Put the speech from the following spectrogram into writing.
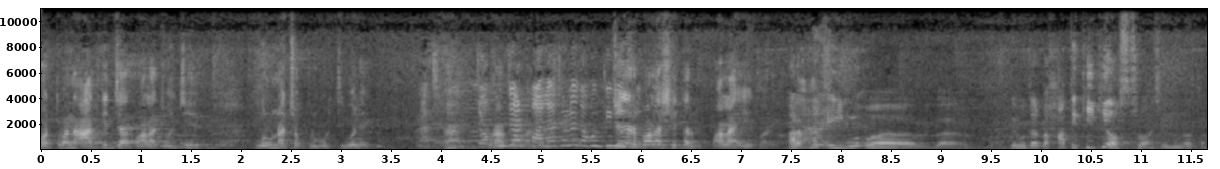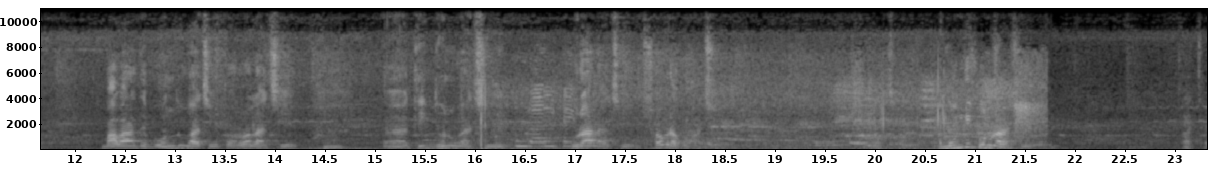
বর্তমানে আজকের যার পালা চলছে করুণা চক্রবর্তী বলে। আচ্ছা, হ্যাঁ, পালা যে যার সে তার পালায় এ করে। আর আপনার এই দেবতার হাতে কি কি অস্ত্র আছে মূলত? বাবার হাতে বন্দুক আছে তরল আছে তীর ধনুক আছে কুড়াল আছে সব রকম আছে। মন্দির কোন আছে? আচ্ছা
